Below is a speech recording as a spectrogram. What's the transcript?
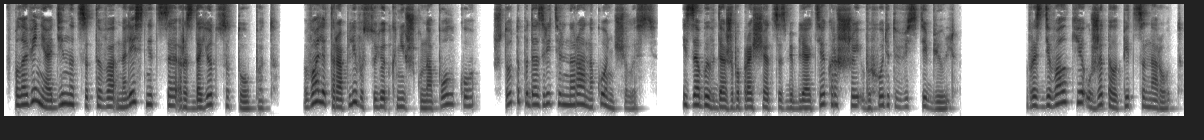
В половине одиннадцатого на лестнице раздается топот. Валя торопливо сует книжку на полку, что-то подозрительно рано кончилось. И, забыв даже попрощаться с библиотекаршей, выходит в вестибюль. В раздевалке уже толпится народ.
